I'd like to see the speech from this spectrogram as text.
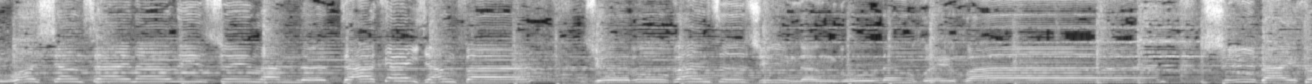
我想在那里最蓝的大海扬帆，绝不管自己能不能归还。失败后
